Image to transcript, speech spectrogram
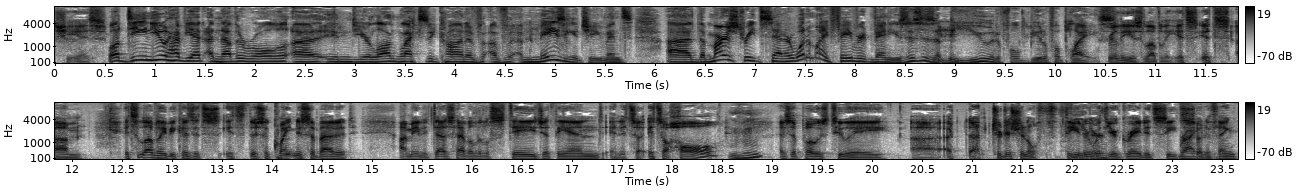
She is. Well, Dean, you have yet another role uh, in your long lexicon of, of amazing achievements. Uh, the Marsh Street Center, one of my favorite venues. This is a beautiful, beautiful place. Mm-hmm. really is lovely. It's it's um it's lovely because it's it's there's a quaintness about it. I mean, it does have a little stage at the end, and it's a it's a hall Mm-hmm. as opposed to a. Uh, a, a traditional theater, Theater. with your graded seats, Right. sort of thing,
